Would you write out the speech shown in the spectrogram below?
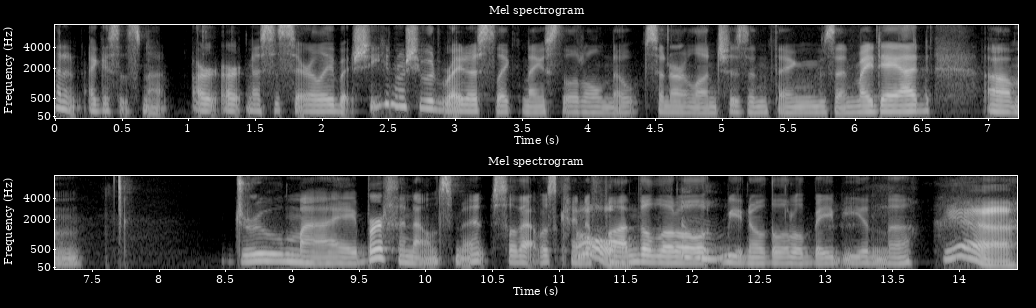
I don't. I guess it's not art, art necessarily, but she, you know, she would write us like nice little notes in our lunches and things. And my dad um, drew my birth announcement, so that was kind of Oh. fun. The little, you know, the little baby in the Yeah,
